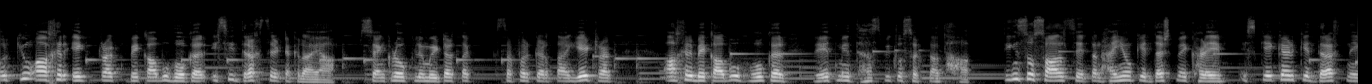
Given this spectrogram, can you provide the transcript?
और क्यों आखिर एक ट्रक बेकाबू होकर इसी दरख्त से टकराया? सैकड़ों किलोमीटर तक सफ़र करता ये ट्रक आखिर बेकाबू होकर रेत में धंस भी तो सकता था। 300 साल से तन्हाइयों के दश्त में खड़े इस केकड़ के दरख्त ने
